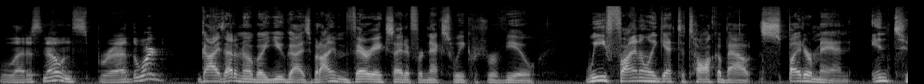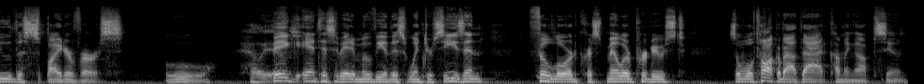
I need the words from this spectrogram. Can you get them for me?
let us know and spread the word. Guys, I don't know about you guys, but I am very excited for next week's review. We finally get to talk about Spider Man Into the Spider Verse. Ooh. Hell yeah. Big anticipated movie of this winter season. Phil Lord, Chris Miller produced. So we'll talk about that coming up soon.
